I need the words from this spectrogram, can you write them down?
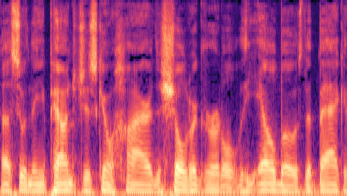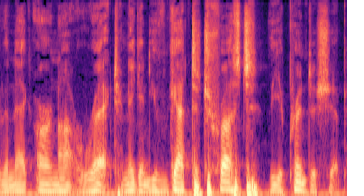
Uh, so when the poundages go higher, the shoulder girdle, the elbows, the back, and the neck are not wrecked. And again, you've got to trust the apprenticeship.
